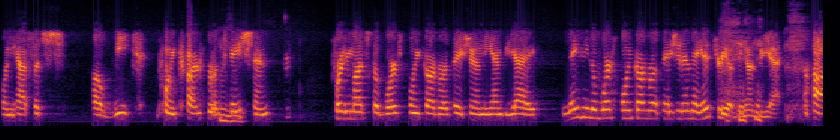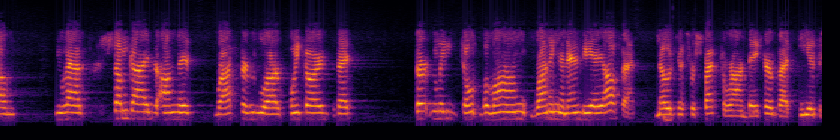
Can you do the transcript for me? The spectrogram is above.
when you have such a weak point guard rotation. Pretty much the worst point guard rotation in the NBA. Maybe the worst point guard rotation in the history of the NBA. Um, you have some guys on this roster who are point guards that certainly don't belong running an NBA offense. No disrespect to Ron Baker, but he is a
